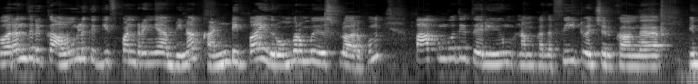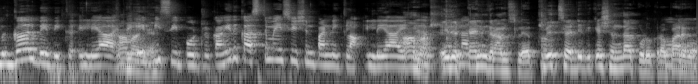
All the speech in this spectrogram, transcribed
பிறந்திருக்கு அவங்களுக்கு கிஃப்ட் பண்ணுறீங்க அப்படின்னா கண்டிப்பாக இது ரொம்ப ரொம்ப யூஸ்ஃபுல்லாக இருக்கும். பார்க்கும்போதே தெரியும் நமக்கு அந்த ஃபீட் வச்சிருக்காங்க. இப்போ கேர்ள் பேபிக்கு இல்லையா? இது. ஏபிசி போட்டிருக்காங்க. இது கஸ்டமைசேஷன் பண்ணிக்கலாம் இல்லையா? இது எல்லா- டென் கிராம்ஸ்ல வித் சர்டிபிகேஷன் தான் கொடுக்குறோம் பாருங்க.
